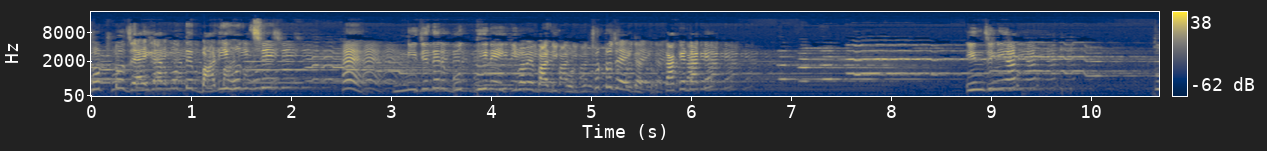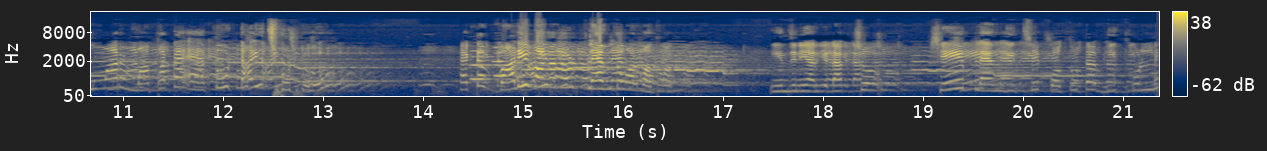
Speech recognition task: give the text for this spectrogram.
ছোট্ট জায়গার মধ্যে বাড়ি হচ্ছে। হ্যাঁ নিজেদের বুদ্ধি নেই কীভাবে বাড়ি করবে। ছোট জায়গা তো। কাকে ডাকে? ইঞ্জিনিয়ার? তোমার মাথাটা এতটাই ছোট। একটা বাড়ি বানানোর প্ল্যান তোমার মাথায়। ইঞ্জিনিয়ারকে ডাকছো? সে প্ল্যান দিচ্ছে কতটা ভিত করলে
